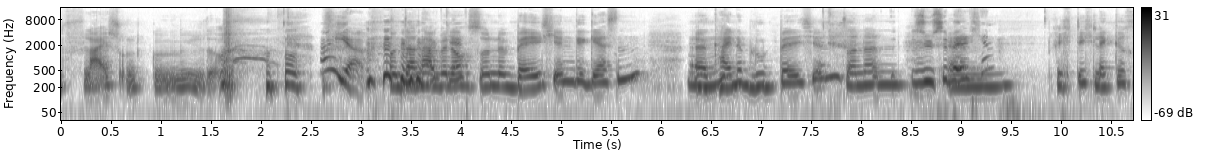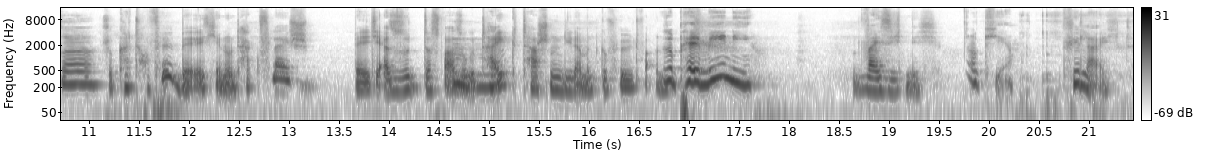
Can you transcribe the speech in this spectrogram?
Fleisch und Gemüse. ah ja. Und dann haben wir Okay. Mhm. noch so eine Bällchen gegessen. Äh, keine Blutbällchen, sondern Süße Bällchen? ähm, richtig leckere so Kartoffelbällchen und Hackfleischbällchen. Also so, das war so Teigtaschen, die damit gefüllt waren. Mhm. So Pelmeni. Weiß ich nicht. Okay. Vielleicht.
